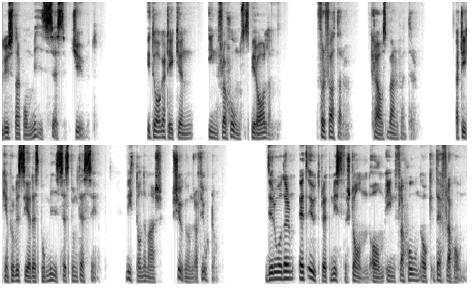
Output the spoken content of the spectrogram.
lyssnar på Mises ljud. Idag artikeln Inflationsspiralen. Författare Klaus Bernfelder. Artikeln publicerades på mises.se 19 mars 2014. Det råder ett utbrett missförstånd om inflation och deflation.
